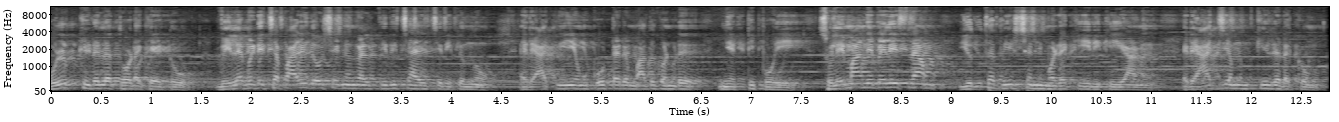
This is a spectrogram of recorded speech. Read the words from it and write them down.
ഉൾക്കിടിലത്തോടെ കേട്ടു. വിലപിടിച്ച പാരിതോഷികങ്ങൾ തിരിച്ചയച്ചിരിക്കുന്നു. രാജ്ഞിയും കൂട്ടരും അതുകൊണ്ട് ഞെട്ടിപ്പോയി. സുലൈമാൻ നബി അലി ഇസ്ലാം യുദ്ധഭീഷണി മുഴക്കിയിരിക്കുകയാണ്. രാജ്യം കീഴടക്കും.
